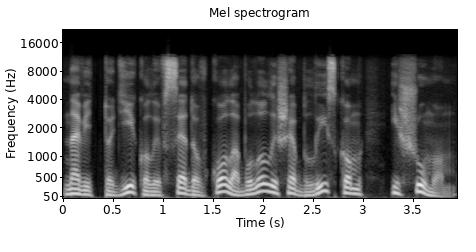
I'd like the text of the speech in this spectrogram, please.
навіть тоді, коли все довкола було лише блиском і шумом.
